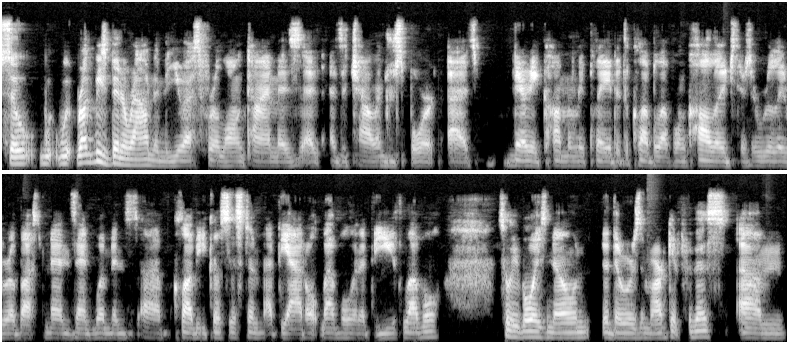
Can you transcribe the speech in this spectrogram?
So w- rugby's been around in the U.S. for a long time as a, as a challenger sport. Uh, it's very commonly played at the club level in college. There's a really robust men's and women's uh, club ecosystem at the adult level and at the youth level. So we've always known that there was a market for this. Um,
